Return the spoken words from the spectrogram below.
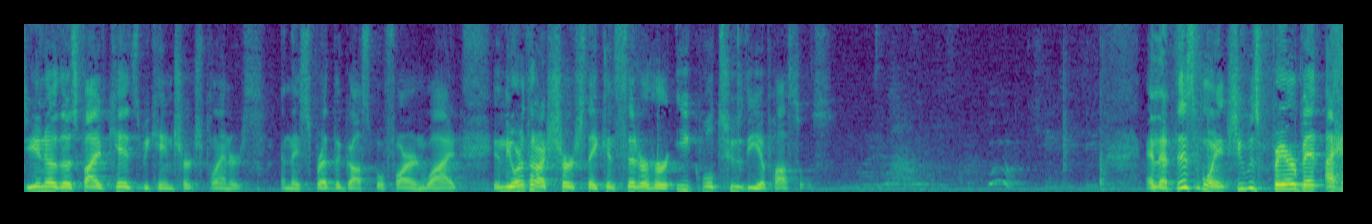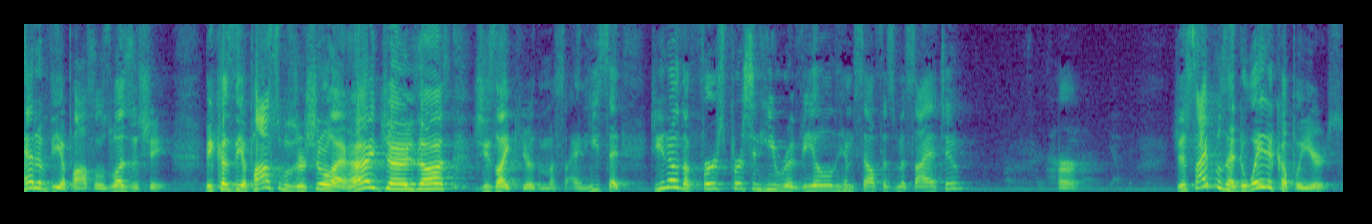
Do you know those five kids became church planters and they spread the gospel far and wide? In the Orthodox Church, they consider her equal to the apostles. And at this point, she was fair bit ahead of the apostles, wasn't she? Because the apostles are sure like, hey, Jesus. She's like, you're the Messiah. And he said, do you know the first person he revealed himself as Messiah to? Her. Disciples had to wait a couple years.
